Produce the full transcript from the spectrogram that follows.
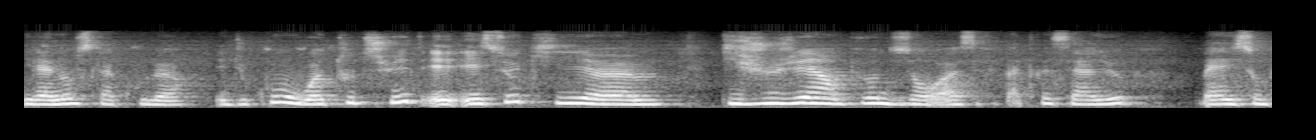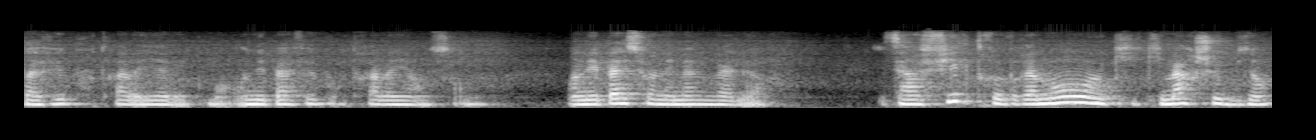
il annonce la couleur. Et du coup, on voit tout de suite. Et, ceux qui, qui jugeaient un peu en disant ça fait pas très sérieux, bah, ils sont pas faits pour travailler avec moi. On n'est pas fait pour travailler ensemble. On n'est pas sur les mêmes valeurs c'est un filtre vraiment euh, qui, marche bien.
